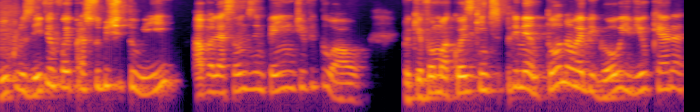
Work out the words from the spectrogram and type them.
Inclusive, foi para substituir a avaliação de desempenho individual, porque foi uma coisa que a gente experimentou na WebGo e viu que era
